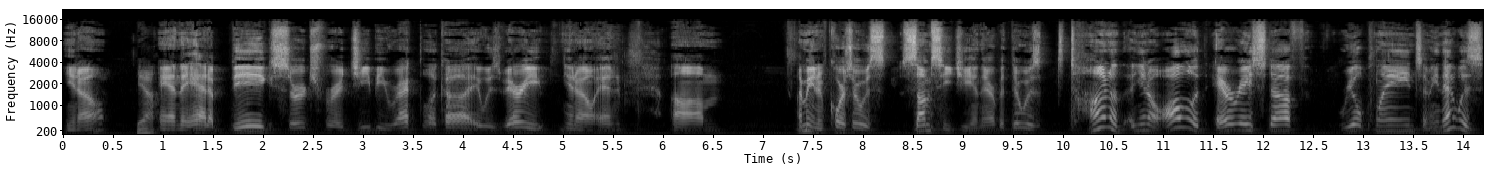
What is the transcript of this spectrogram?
You know, Yeah. and they had a big search for a Gee Bee replica. It was very, you know, and um, I mean, of course, there was some CG in there, but there was a ton of, you know, all the air race stuff, real planes. I mean, that was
